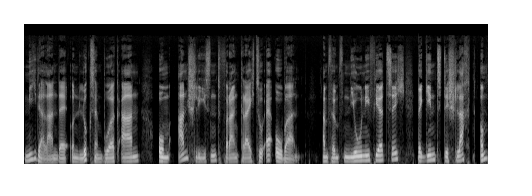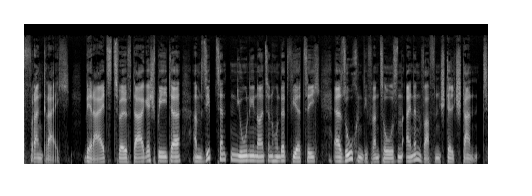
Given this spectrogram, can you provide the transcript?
Niederlande und Luxemburg an, um anschließend Frankreich zu erobern. Am 5. Juni 40 beginnt die Schlacht um Frankreich. Bereits zwölf Tage später, am 17. Juni 1940, ersuchen die Franzosen einen Waffenstillstand.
